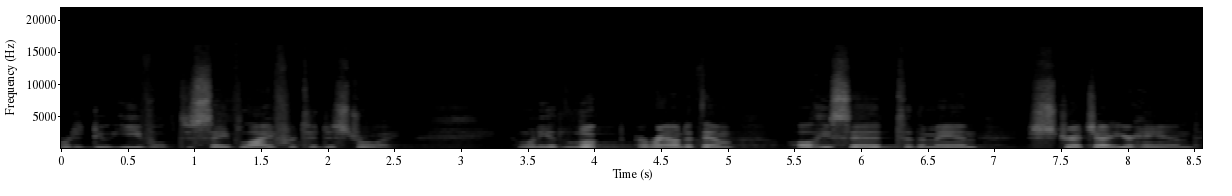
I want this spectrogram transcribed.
or to do evil, to save life or to destroy? And when he had looked around at them, all he said to the man, Stretch out your hand.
